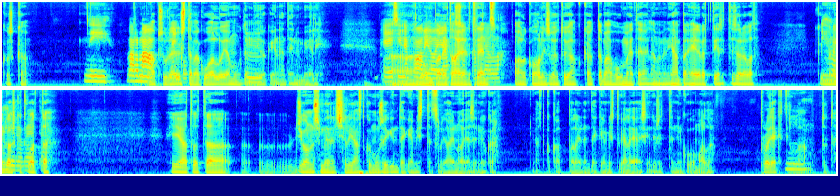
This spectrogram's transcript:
koska Niin, varmaan. lapsuuden niinku, ystävä kuollut ja muuten Mm. ei oikein enää tehnyt mieli. Ei siinä Ää, paljon rumpali jaksa Tyler Trent alkoholisoitui ja alkoi käyttämään huumeita ja elämä meni ihan päin helvettiä sitten seuraavat 10-20 vuotta. Ja tota, John Smerchel jatkoi musiikin tekemistä, että se oli ainoa jäsen, joka jatkoi kappaleiden tekemistä vielä ja esiintyi sitten niin kuin omalla projektillaan. Mm. Mutta tota,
